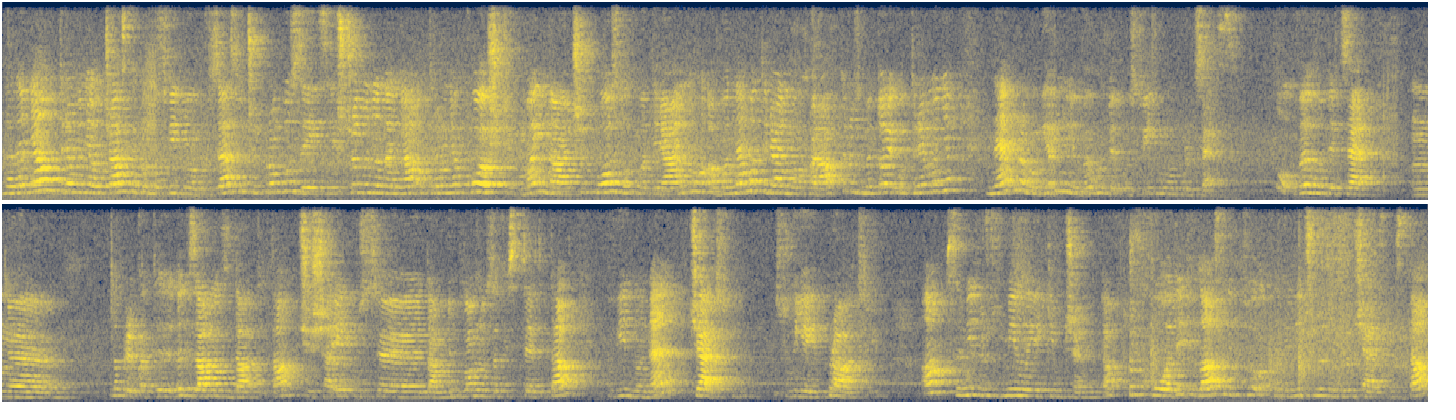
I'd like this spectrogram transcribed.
Надання отримання учасникам освітнього процесу чи пропозиції щодо надання отримання коштів, майна чи послуг матеріального або нематеріального характеру з метою отримання неправомірної вигоди освітньому процесі. Ну, вигоди це, наприклад, е, екзамен здати, так? чи ще якусь е, там дипломну захистити, так? відповідно, не чесно своєю працею, а самі зрозуміли, яким чином. Так? Входить власне цю академічну доброчесність. Так?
